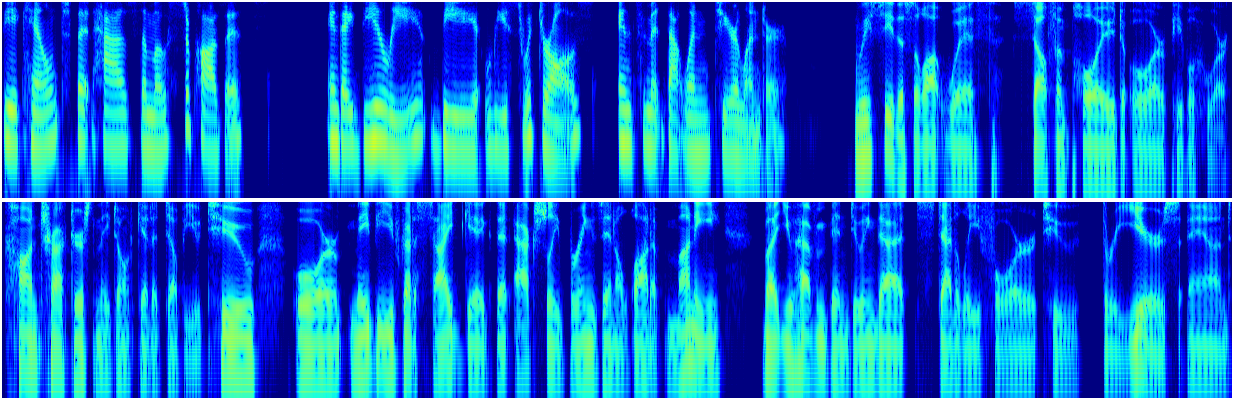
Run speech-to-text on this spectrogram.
the account that has the most deposits and ideally the least withdrawals and submit that one to your lender. We see this a lot with self employed or people who are contractors and they don't get a W 2, or maybe you've got a side gig that actually brings in a lot of money, but you haven't been doing that steadily for two, three years. And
